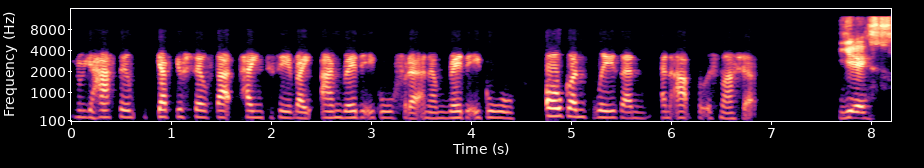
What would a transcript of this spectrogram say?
You know you have to give yourself that time to say, right, I'm ready to go for it, and I'm ready to go all guns blazing and absolutely smash it. Yes,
